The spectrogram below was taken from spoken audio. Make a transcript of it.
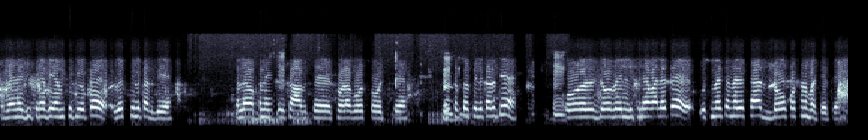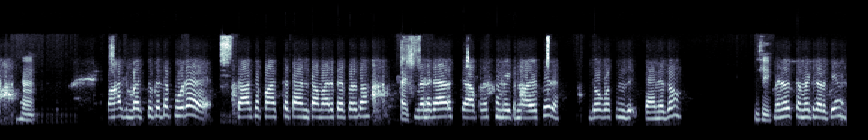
तो मैंने जितने भी एमसीक्यू थे वे फिल कर दिए। मतलब अपने हिसाब से थोड़ा बहुत सोच के ये सब तो फिल कर दिए और जो वे लिखने वाले थे उसमें से मेरे शायद दो क्वेश्चन बचे थे। हाँ। पाँच बज चुके थे पूरे चार से पाँच का टाइम था हमारे पेपर का। अच्छा। मैंने कहा क्या पता सबमिट ना हो फिर दो क्वेश्चन कहने दो। जी। मैंने सबमिट कर दिया।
